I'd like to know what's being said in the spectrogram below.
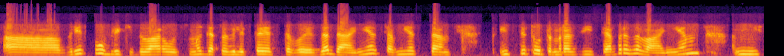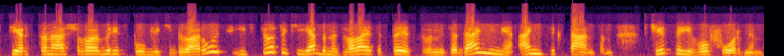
А, в Республике Беларусь мы готовили тестовые задания совместно Институтом развития образования Министерства нашего в Республике Беларусь. И все-таки я бы назвала это тестовыми заданиями, а не диктантом в чистой его форме.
